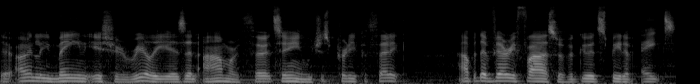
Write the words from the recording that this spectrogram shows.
Their only main issue really is an armor of 13, which is pretty pathetic. Uh, but they're very fast with a good speed of 8.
